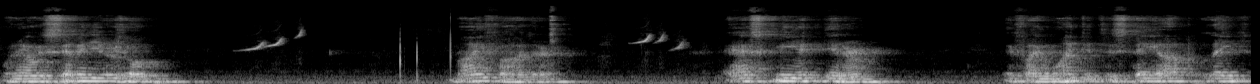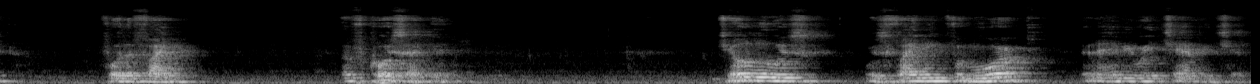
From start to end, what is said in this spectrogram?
when I was seven years old, my father asked me at dinner if I wanted to stay up late for the fight. Of course I did. Joe Louis was fighting for more than a heavyweight championship.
